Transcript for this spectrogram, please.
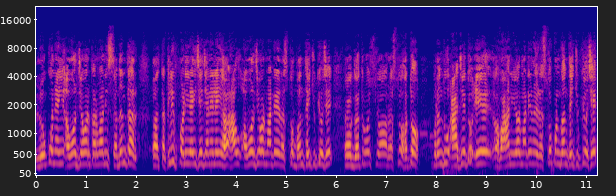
લોકોને અહીં અવર જવર કરવાની સદંતર તકલીફ પડી રહી છે જેને લઈ હાવ અવર જવર માટે રસ્તો બંધ થઈ ચુક્યો છે. ગત રોજ રસ્તો હતો પરંતુ આજે તો એ વાહન વ્યવહાર માટેનો રસ્તો પણ બંધ થઈ ચુક્યો છે.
